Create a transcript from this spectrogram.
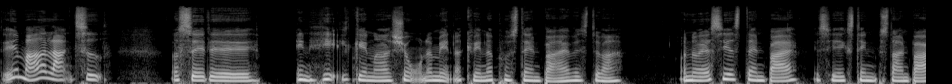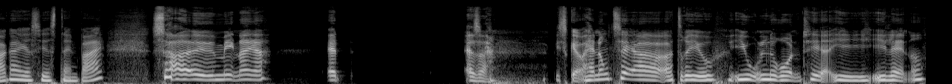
det er meget lang tid at sætte øh, en hel generation af mænd og kvinder på standby, hvis det var. Og når jeg siger standby, jeg siger ikke Steinbacher, jeg siger standby, så øh, mener jeg, at altså, vi skal jo have nogen til at, at drive hjulene rundt her i, i landet.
